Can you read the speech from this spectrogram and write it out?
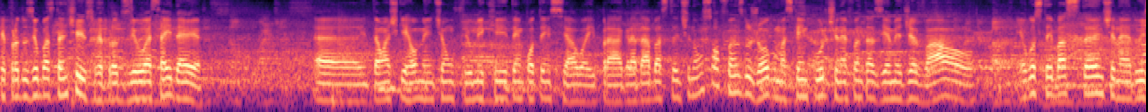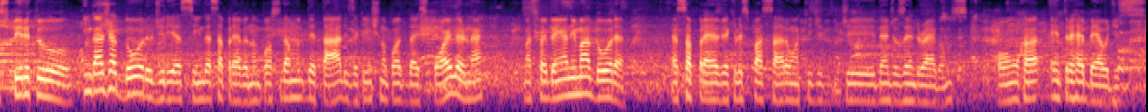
reproduziu bastante isso, reproduziu essa ideia. É, então acho que realmente é um filme que tem potencial aí para agradar bastante não só fãs do jogo, mas quem curte né, fantasia medieval. Eu gostei bastante né, do espírito engajador, eu diria assim, dessa prévia. Não posso dar muitos detalhes, aqui a gente não pode dar spoiler, né? Mas foi bem animadora essa prévia que eles passaram aqui de, de Dungeons and Dragons. Honra entre rebeldes.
